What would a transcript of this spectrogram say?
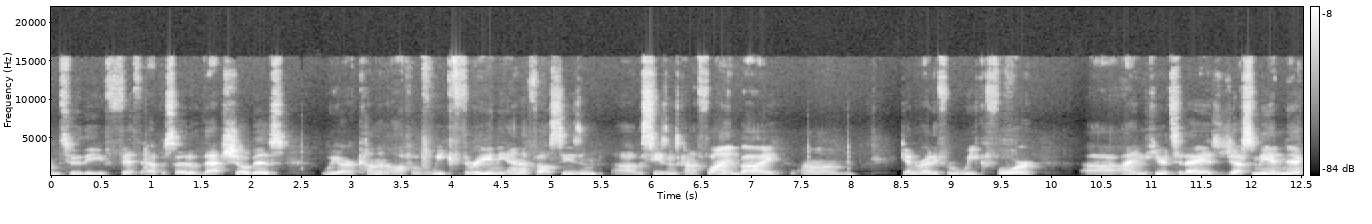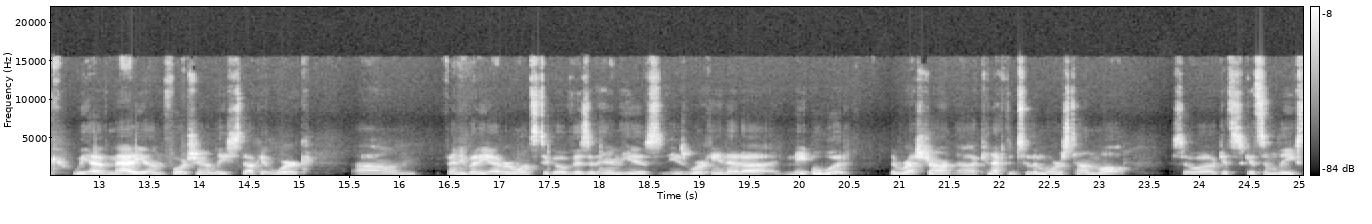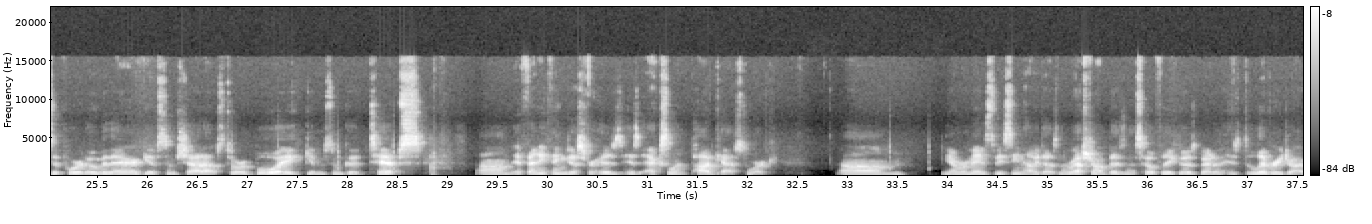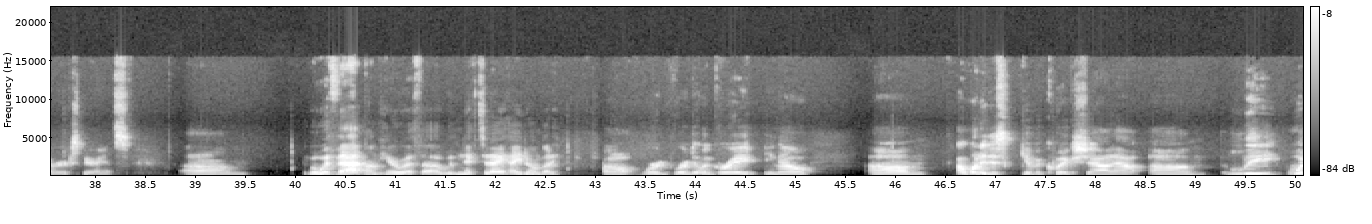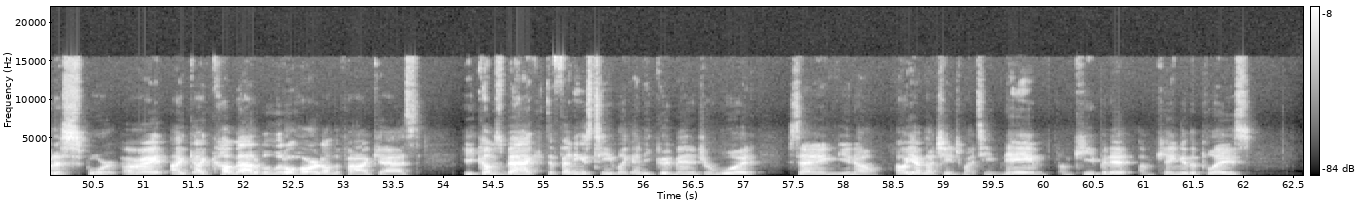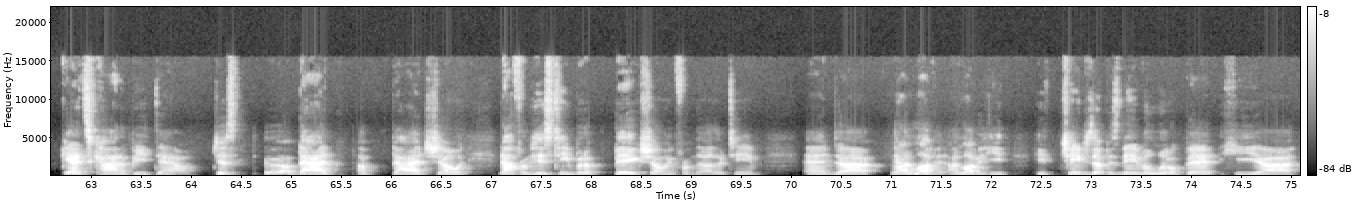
welcome to the fifth episode of That Showbiz. We are coming off of week three in the NFL season. Uh, the season's kind of flying by, um, getting ready for week four. Uh, I am here today. It's just me and Nick. We have Maddie, unfortunately, stuck at work. Um, if anybody ever wants to go visit him, he is he's working at uh, Maplewood, the restaurant uh, connected to the Moorestown Mall. So uh, get get some league support over there. Give some shout outs to our boy. Give him some good tips. Um, if anything, just for his his excellent podcast work. Um, you know, remains to be seen how he does in the restaurant business. Hopefully, it goes better than his delivery driver experience. Um, but with that, I'm here with uh, with Nick today. How you doing, buddy? Oh, we're we're doing great. You know, um, I want to just give a quick shout out. Um, Lee, what a sport. All right. I, I come at him a little hard on the podcast. He comes back defending his team like any good manager would, saying, you know, oh, yeah, I'm not changing my team name. I'm keeping it. I'm king of the place. Gets kind of beat down. Just a bad, a bad showing. Not from his team, but a big showing from the other team. And uh, I love it. I love it. He he changes up his name a little bit. He uh,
